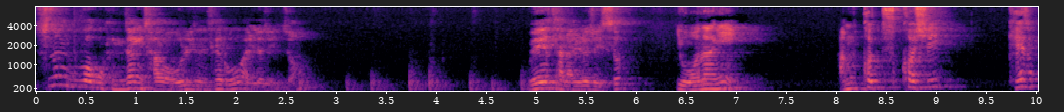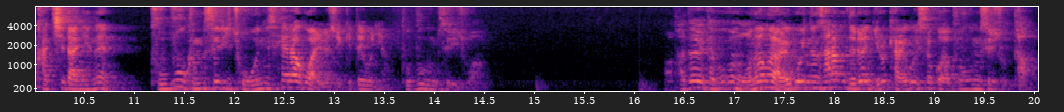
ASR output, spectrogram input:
신혼부부하고 굉장히 잘 어울리는 새로 알려져 있죠. 왜 잘 알려져 있어? 이 원앙이 암컷, 수컷이 계속 같이 다니는 부부 금슬이 좋은 새라고 알려져 있기 때문이야. 부부 금슬이 좋아. 어, 다들 대부분 원앙을 알고 있는 사람들은 이렇게 알고 있을 거야. 부부 금슬이 좋다.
